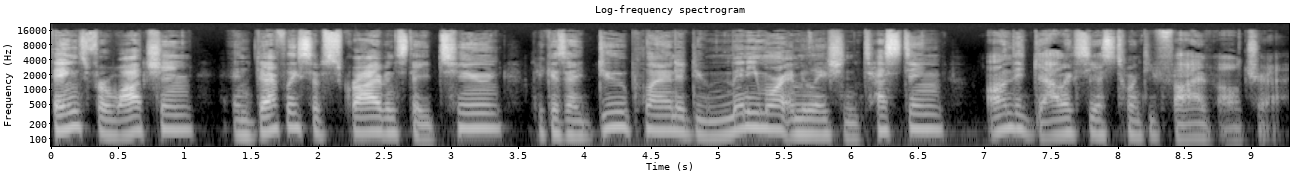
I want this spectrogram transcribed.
thanks for watching and definitely subscribe and stay tuned because I do plan to do many more emulation testing on the Galaxy S25 Ultra.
